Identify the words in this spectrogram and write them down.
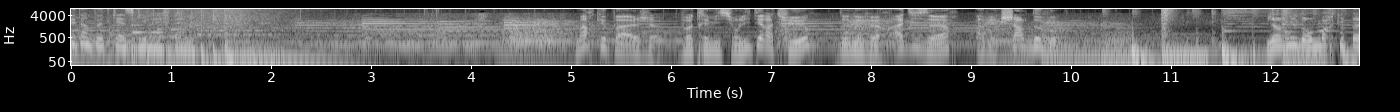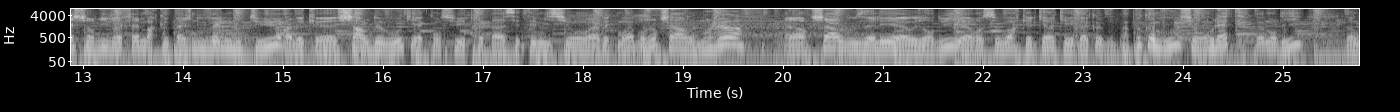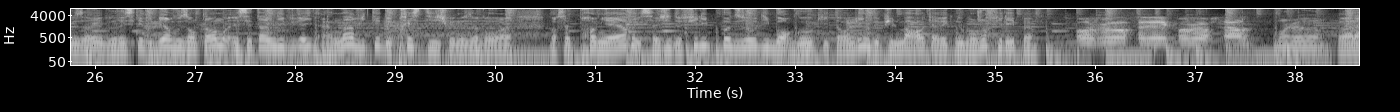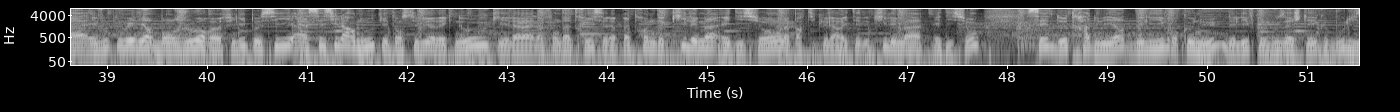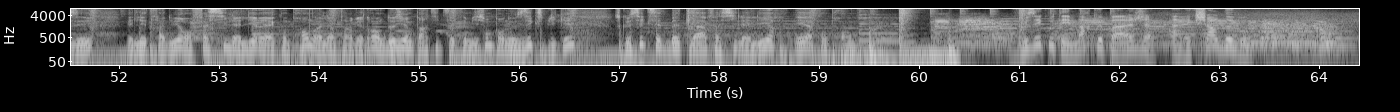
C'est un podcast Vivre FM. Marque-Page, votre émission littérature de 9h à 10h avec Charles Deveau. Bienvenue dans Marque-Page sur Vivre FM, Marque-Page Nouvelle Mouture avec euh, Charles Deveau qui a conçu et préparé cette émission avec moi. Bonjour Charles. Bonjour. Alors Charles, vous allez euh, aujourd'hui euh, recevoir quelqu'un qui est bah, un peu comme vous, sur roulette, comme on dit. Donc vous, vous risquez de bien vous entendre. Et c'est un, un, invité de prestige que nous avons pour cette première. Il s'agit de Philippe Pozzo di Borgo qui est en ligne depuis le Maroc avec nous. Bonjour Philippe. Bonjour Frédéric, bonjour Charles. Bonjour. Voilà, et vous pouvez dire bonjour euh, Philippe aussi à Cécile Arnoux qui est en studio avec nous, qui est la, fondatrice et la patronne de Kilema Édition. La particularité de Kilema Édition, c'est de traduire des livres connus, des livres que vous achetez, que vous lisez, et de les traduire en facile à lire et à comprendre. Elle interviendra en deuxième partie de cette émission pour nous expliquer ce que c'est que cette bête-là, facile à lire et à comprendre. Vous écoutez Marque Page avec Charles Deveau.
